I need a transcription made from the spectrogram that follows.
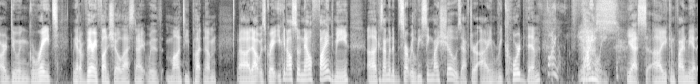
are doing great. We had a very fun show last night with Monty Putnam. Uh, that was great. You can also now find me because I'm going to start releasing my shows after I record them. Finally. Finally. Yes. Uh, you can find me at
